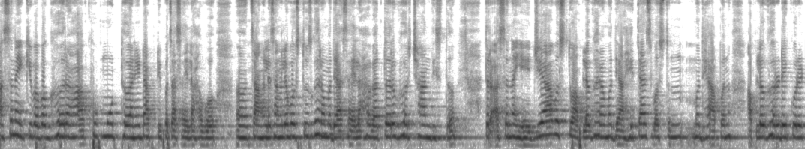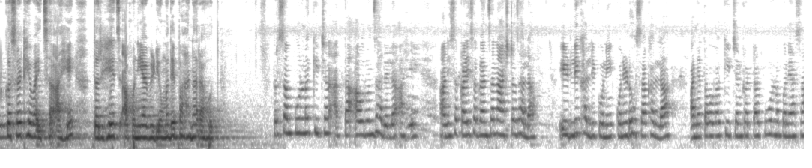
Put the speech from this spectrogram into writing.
असं नाही की बाबा घर हा खूप मोठं आणि टापटीपच असायला हवं. चांगल्या चांगल्या वस्तूच घरामध्ये असायला हव्या तर घर छान दिसतं. तर असं नाही आहे ज्या वस्तू आपल्या घरामध्ये आहे त्याच वस्तूंमध्ये आपण आपलं घर डेकोरेट कसं ठेवायचं आहे तर हेच आपण या व्हिडिओमध्ये पाहणार आहोत. तर संपूर्ण किचन आत्ता आवरून झालेलं आहे. आणि सकाळी सगळ्यांचा नाश्ता झाला. इडली खाल्ली कोणी कोणी डोसा खाल्ला. आणि आता बघा किचन कट्टा पूर्णपणे असा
